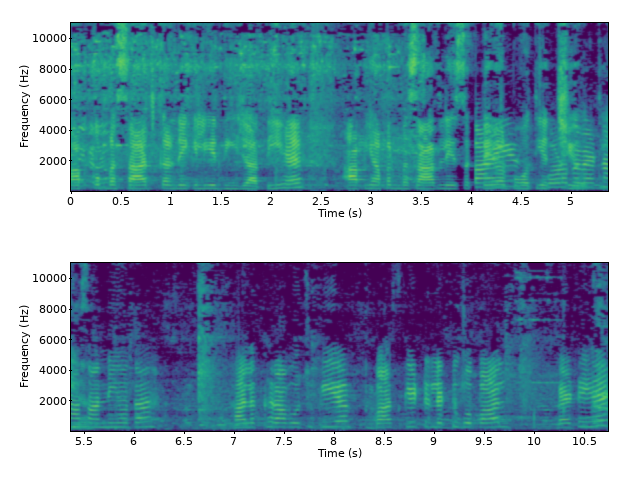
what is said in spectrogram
आपको मसाज करने के लिए दी जाती है। आप यहाँ पर मसाज ले सकते हैं और बहुत ही अच्छी होती है। आसान नहीं होता। है हालत खराब हो चुकी है। बास्केट लड्डू गोपाल बैठे हैं।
